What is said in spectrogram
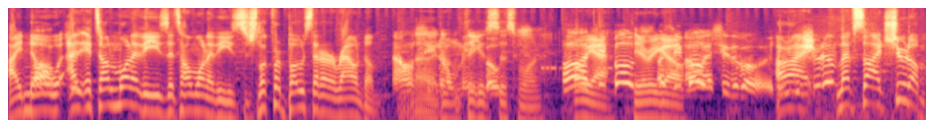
I know Oh, I, it's on one of these. It's on one of these. Just look for boats that are around them. I don't Uh, see I don't think it's boats. this one. Oh, Oh I yeah, see here we I go. see boats. Oh, I see the boat. All Did you shoot him? left side, shoot him.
